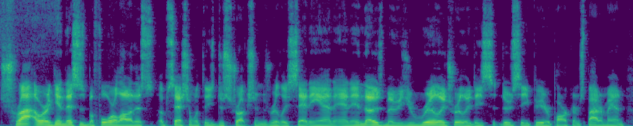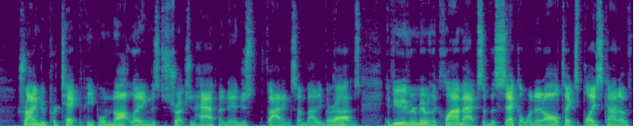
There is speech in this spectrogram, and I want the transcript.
try. Or again, this is before a lot of this obsession with these destructions really set in, and in those movies, you really truly do do see Peter Parker and Spider Man trying to protect people, not letting this destruction happen, and just fighting somebody because. Right. If you even remember the climax of the second one, it all takes place kind of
